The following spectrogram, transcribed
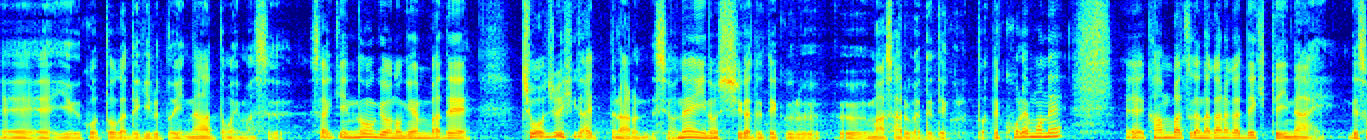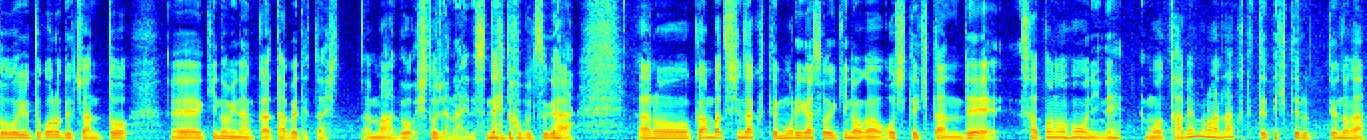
えー、いうことができるといいなと思います。最近農業の現場で鳥獣被害ってのあるんですよね。イノシシが出てくる、まあ、猿が出てくると。でこれもね、えー、干ばつがなかなかできていない。でそういうところでちゃんと、えー、木の実なんか食べてたまあ人じゃないですね。動物があの干ばつしなくて森がそういう機能が落ちてきたんで里の方にねもう食べ物がなくて出てきてるっていうのが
